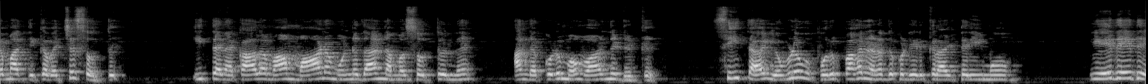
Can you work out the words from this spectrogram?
ஏமாத்திக்க வச்ச சொத்து. இத்தனை காலமாக மானம் ஒன்று தான் நம்ம சொத்துன்னு அந்த குடும்பம் வாழ்ந்துட்டுருக்கு. சீதா எவ்வளவு பொறுப்பாக நடந்து கொண்டிருக்கிறாள் தெரியுமோ? ஏதேது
